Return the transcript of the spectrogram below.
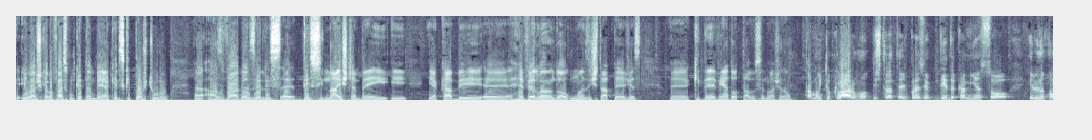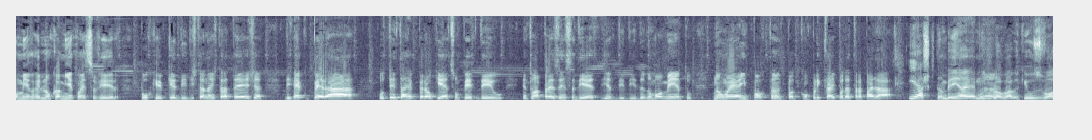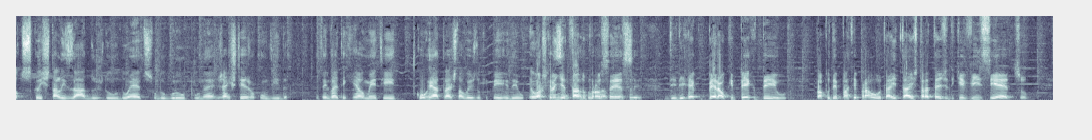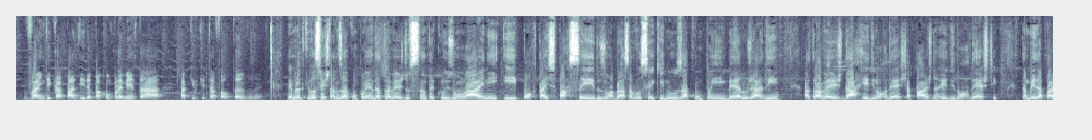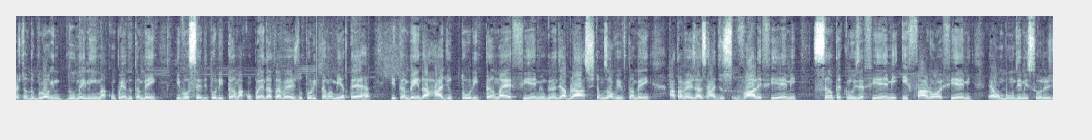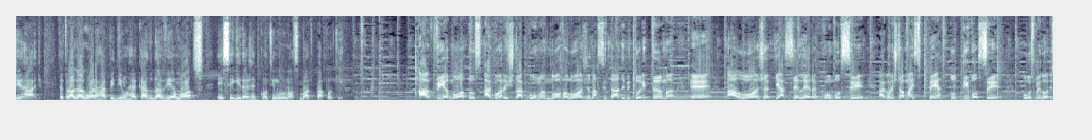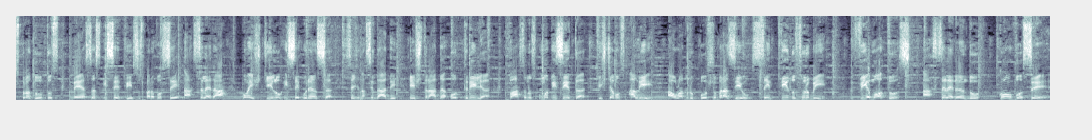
eu acho que ela faz com que também aqueles que postulam uh, as vagas, eles uh, dê sinais também e, e acabe uh, revelando algumas estratégias é, que devem adotar, você não acha não? Está muito claro um de estratégia. Por exemplo, Dida caminha só, ele não caminha, ele não caminha com essa Vieira. Por quê? Porque Dida está na estratégia de recuperar ou tentar recuperar o que Edson perdeu. Então a presença de Edson diante de Dida no momento não é importante, pode complicar e pode atrapalhar. E acho que também é muito ah. provável que os votos cristalizados do, do Edson, do grupo, né, já estejam com Dida. Então ele vai ter que realmente correr atrás talvez do que perdeu. Eu acho que ele ainda está no processo de, de, recuperar o que perdeu para poder partir para outra. Aí está a estratégia de que vice Edson vai indicar Padilha para complementar aquilo que está faltando, né? Lembrando que você está nos acompanhando através do Santa Cruz Online e portais parceiros. Um abraço a você que nos acompanha em Belo Jardim através da Rede Nordeste, a página Rede Nordeste, também da página do blog do Ney Lima, acompanhando também, e você de Toritama acompanhando através do Toritama Minha Terra e também da rádio Toritama FM. Um grande abraço. Estamos ao vivo também através das rádios Vale FM, Santa Cruz FM e Farol FM. É um boom de emissoras de rádio. Eu trago agora rapidinho um recado da Via Motos, em seguida a gente continua o nosso bate-papo aqui. A Via Motos agora está com uma nova loja na cidade de Toritama. É, a loja que acelera com você. Agora está mais perto de você. Os melhores produtos, peças e serviços para você acelerar com estilo e segurança, seja na cidade, estrada ou trilha. Faça-nos uma visita. Estamos ali, ao lado do Posto Brasil, sentido Surubim. Via Motos, acelerando com você.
